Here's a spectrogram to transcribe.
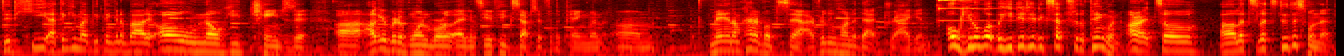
Did he? I think he might be thinking about it. Oh no, he changes it. Uh, I'll get rid of one royal egg and see if he accepts it for the penguin. Um, Man, I'm kind of upset. I really wanted that dragon. Oh, you know what? But he did hit accept for the penguin. All right, so uh, let's let's do this one then.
